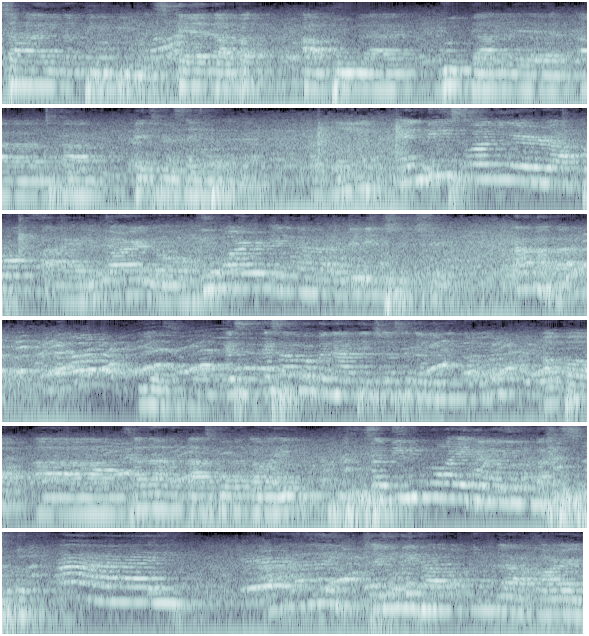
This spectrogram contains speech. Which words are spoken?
sa hari ng Pilipinas. Kaya dapat apulan, good diet, uh, tsaka exercise talaga. And based on your uh, profile, Carlo, you are in a relationship. Tama ba? Yes po. Kas kasama ba natin siya sa gabi nito? Opo, ah, sana nagtaas po ng kamay. Sabihin mo kay galaw yung baso. Hi! Hi! Siya yung may hawak ng placard.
